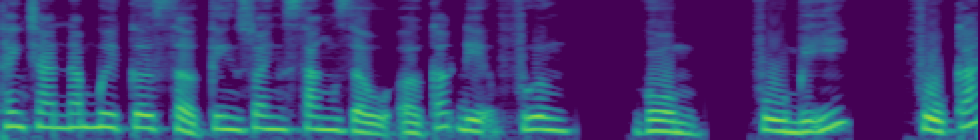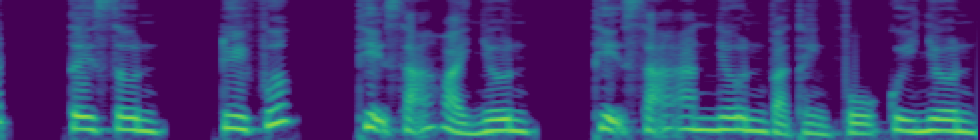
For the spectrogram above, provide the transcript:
thanh tra 50 cơ sở kinh doanh xăng dầu ở các địa phương, gồm Phù Mỹ, Phù Cát, Tây Sơn, Tuy Phước, thị xã Hoài Nhơn, thị xã An Nhơn và thành phố Quy Nhơn.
